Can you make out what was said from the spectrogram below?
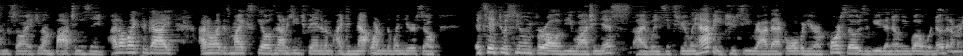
I'm sorry, I keep on botching his name. I don't like the guy. I don't like his mic skills. Not a huge fan of him. I did not want him to win here, so it's safe to assume for all of you watching this, I was extremely happy to see Ryback over here. Of course, those of you that know me well will know that I'm a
